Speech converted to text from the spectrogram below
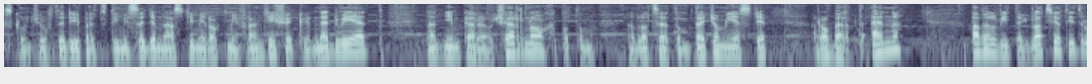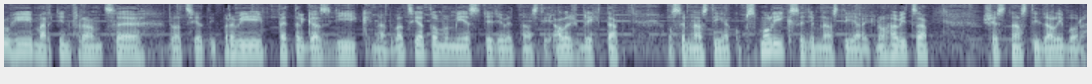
skončil vtedy pred tými 17 rokmi František Nedviet, nad ním Karel Černoch, potom na 23. mieste Robert N., Pavel Vítek 22., Martin France 21., Petr Gazdík na 20. mieste, 19. Aleš Brichta, 18. Jakub Smolík, 17. Jarek Nohavica, 16. Dalibor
